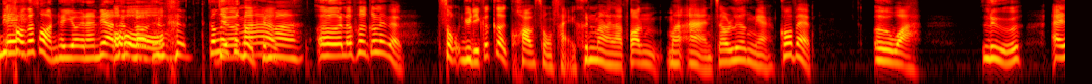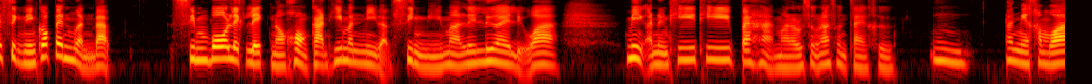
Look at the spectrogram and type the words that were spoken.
นี่อ๊ะเขาก็สอนเธอเยอะนะเนี่ยโอ้โหแบบก็เลยสนุกขึ้นมาเยอะกเออ แล้วเพื่อนก็เลยแบบส่งอยู่ดีก็เกิดความสงสัยขึ้นมาแล้วตอนมาอ่านเจ้าเรื่องเนี้ยก็แบบ เออว่ะ หรือไอสิ่งนี้ก็เป็นเหมือนแบบซิมโบลเล็กๆเนาะของการที่มันมีแบบสิ่งนี้มาเรื่อยๆ หรือว่า มีอีกอันหนึ่งที่ที่ไปหามาแล้วรู้สึกน่าสนใจคือ อืมมันมีคำว่า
